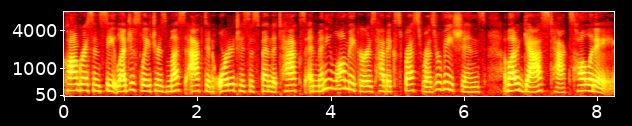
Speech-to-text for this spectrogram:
Congress and state legislatures must act in order to suspend the tax, and many lawmakers have expressed reservations about a gas tax holiday.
